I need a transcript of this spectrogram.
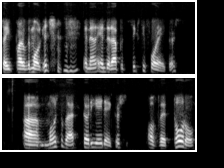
pay part of the mortgage, and I ended up with 64 acres. Um, most of that, 38 acres of the total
